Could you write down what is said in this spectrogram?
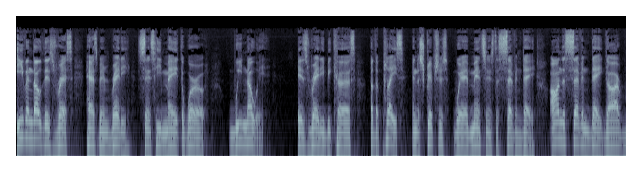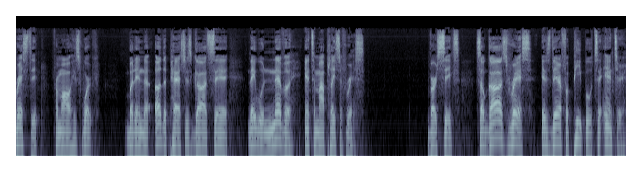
Even though this rest has been ready since he made the world, we know it is ready because of the place in the scriptures where it mentions the seventh day. On the seventh day, God rested from all his work. But in the other passages, God said, They will never enter my place of rest. Verse 6 So God's rest is there for people to enter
